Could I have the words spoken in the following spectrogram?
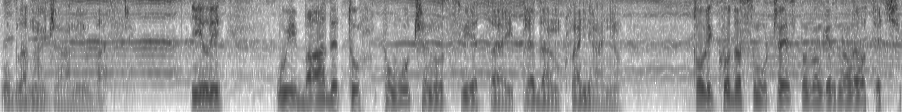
u glavnoj džami u Basri. Ili u ibadetu, povučen od svijeta i predan klanjanju, toliko da su mu često noge znale oteći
